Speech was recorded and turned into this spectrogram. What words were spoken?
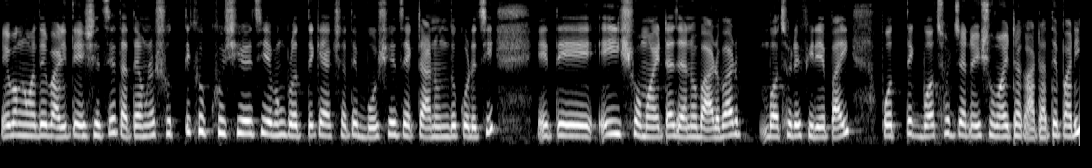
এবং আমাদের বাড়িতে এসেছে। তাতে আমরা সত্যি খুব খুশি হয়েছি এবং প্রত্যেকে একসাথে বসে যে একটা আনন্দ করেছি। এতে এই সময়টা যেন বারবার বছরে ফিরে পাই, প্রত্যেক বছর যেন এই সময়টা কাটাতে পারি,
